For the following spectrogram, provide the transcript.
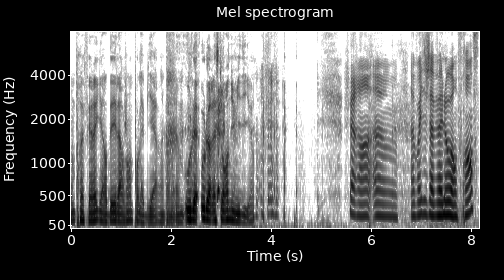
On préférait garder l'argent pour la bière hein, quand même, ou le, ou le restaurant du midi. hein. faire un, un- un voyage à vélo en France,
